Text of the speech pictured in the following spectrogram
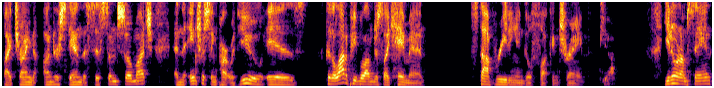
by trying to understand the system so much. And the interesting part with you is because a lot of people, I'm just like, hey, man, stop reading and go fucking train. Yeah. You know what I'm saying?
